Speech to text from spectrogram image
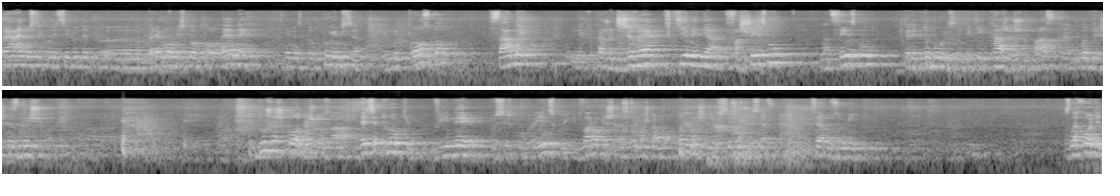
в реальності, коли ці люди е, беремо військовополонених, з ними спілкуємося, і них просто саме, як кажуть, живе втілення фашизму, нацизму перед тобою, який каже, що вас ми прийшли знищувати. І дуже шкода, що за 10 років війни російсько-української і 2 роки широкомасштабного вторгнення ще не всі люди це, це розуміють знаходять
